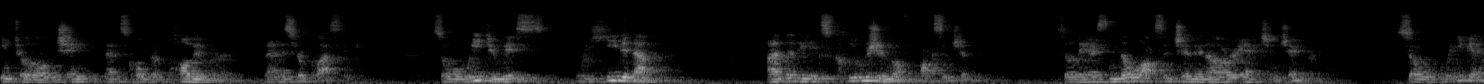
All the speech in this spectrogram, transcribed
into a long chain that is called a polymer. That is your plastic. So what we do is we heat it up under the exclusion of oxygen. So there's no oxygen in our reaction chamber. So when you get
